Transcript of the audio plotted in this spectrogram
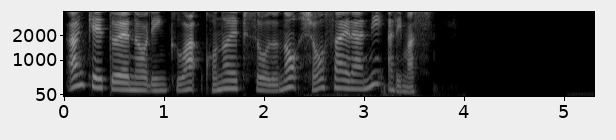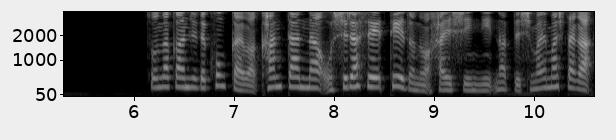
アンケートへのリンクはこのエピソードの詳細欄にあります。そんな感じで今回は簡単なお知らせ程度の配信になってしまいましたが、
